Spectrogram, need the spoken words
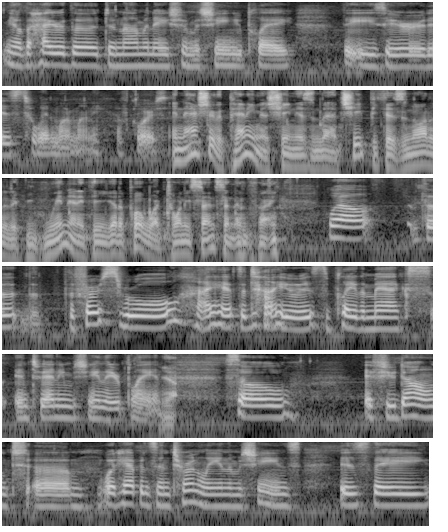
you know, the higher the denomination machine you play, the easier it is to win more money, of course. And actually, the penny machine isn't that cheap because in order to win anything, you got to put what 20 cents in that thing. Well, the, the the first rule I have to tell you is to play the max into any machine that you're playing. Yeah. So if you don't, um, what happens internally in the machines is they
